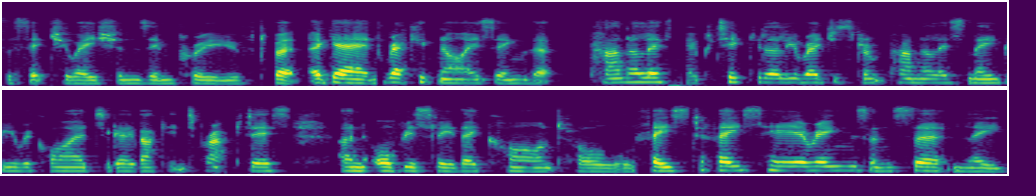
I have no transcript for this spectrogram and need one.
the situation's improved. But again, recognising that panelists, particularly registrant panelists, may be required to go back into practice. And obviously, they can't hold face to face hearings. And certainly,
